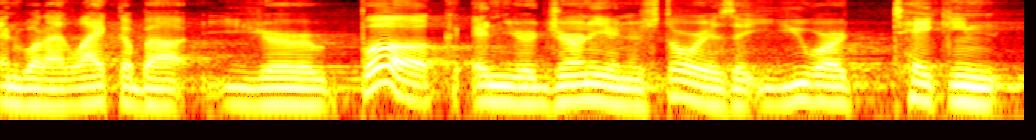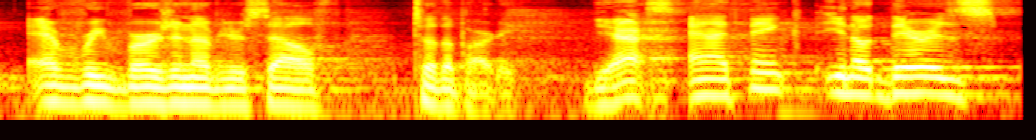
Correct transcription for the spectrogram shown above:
And what I like about your book and your journey and your story is that you are taking every version of yourself to the party. Yes. And I think, you know, there is.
